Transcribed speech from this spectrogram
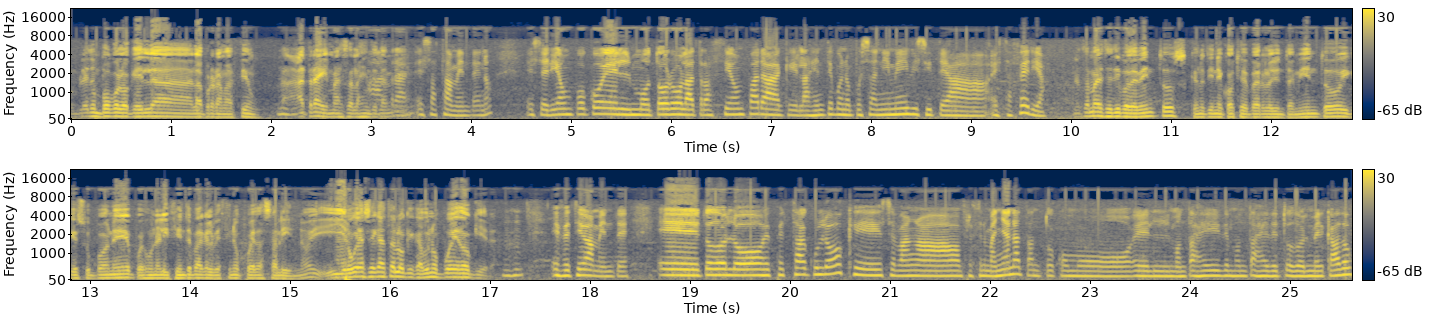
Completa un poco lo que es la, la programación. Atrae más a la gente Atrás, también. exactamente, ¿no? Eh, sería un poco el motor o la atracción para que la gente, bueno, pues se anime y visite a esta feria. No está mal este tipo de eventos que no tiene coste para el ayuntamiento y que supone pues un aliciente para que el vecino pueda salir, ¿no? Y, y luego ya se gasta lo que cada uno pueda o quiera. Efectivamente. Eh, todos los espectáculos que se van a ofrecer mañana, tanto como el montaje y desmontaje de todo el mercado,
